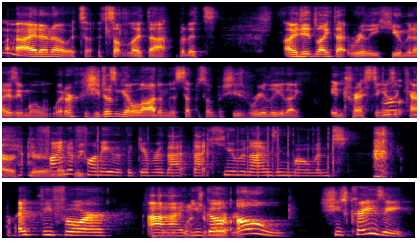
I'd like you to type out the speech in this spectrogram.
Mm. I, I don't know. It's it's something like that. But it's I did like that really humanizing moment with her because she doesn't get a lot in this episode, but she's really like interesting as a character. I find like, it we- funny that they give her that that humanizing moment right before She does a uh, you go, murders. oh, she's crazy.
